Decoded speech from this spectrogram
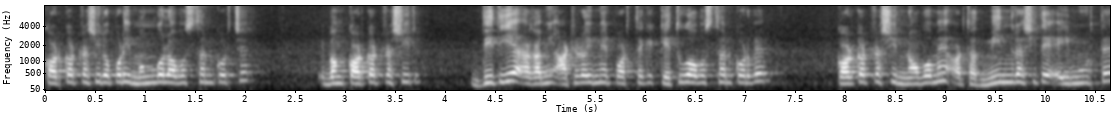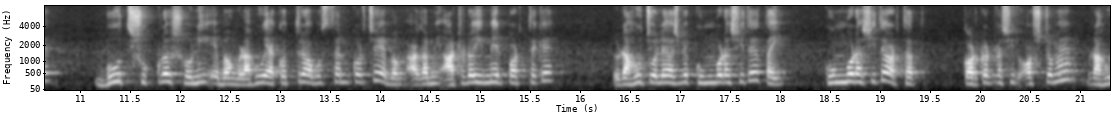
কর্কট রাশির ওপরই মঙ্গল অবস্থান করছে এবং কর্কট রাশির দ্বিতীয় আগামী আঠেরোই মের পর থেকে কেতু অবস্থান করবে। কর্কট রাশির নবমে অর্থাৎ মীন রাশিতে এই মুহূর্তে বুধ, শুক্র, শনি এবং রাহু একত্রে অবস্থান করছে এবং আগামী আঠেরোই মের পর থেকে রাহু চলে আসবে কুম্ভ রাশিতে। তাই কুম্ভ রাশিতে অর্থাৎ কর্কট রাশির অষ্টমে রাহু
